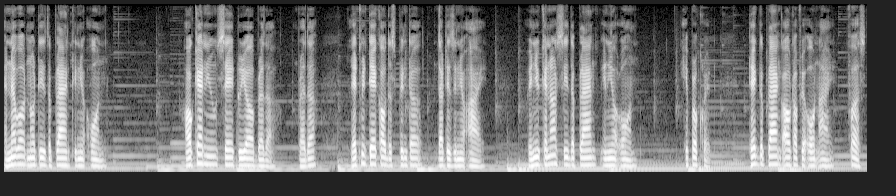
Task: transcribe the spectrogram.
and never notice the plank in your own? How can you say to your brother, Brother, let me take out the splinter that is in your eye, when you cannot see the plank in your own? Hypocrite, take the plank out of your own eye first,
